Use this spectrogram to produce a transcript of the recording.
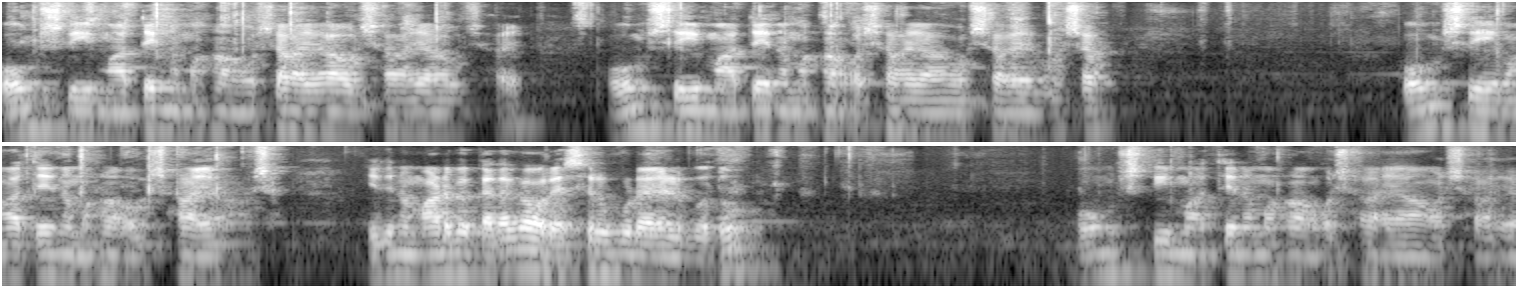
ಓಂ ಶ್ರೀ ಮಾತೆ ನಮಃ, ವಶಾಯ ವಶಾಯ ವಶಾಯ. ಓಂ ಶ್ರೀ ಮಾತೆ ನಮಃ, ವಶಾಯ ವಶಾಯ, ವಶ. ಓಂ ಶ್ರೀ ಮಾತೆ ನಮಃ, ವಶಾಯ, ವಶ. ಇದನ್ನು ಮಾಡಬೇಕಾದಾಗ ಅವ್ರ ಹೆಸರು ಕೂಡ ಹೇಳ್ಬೋದು. ಓಂ ಶ್ರೀ ಮಾತೆ ನಮಃ, ವಶಾಯ ವಶಾಯ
